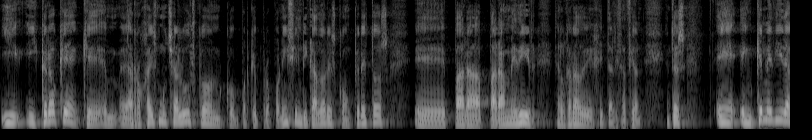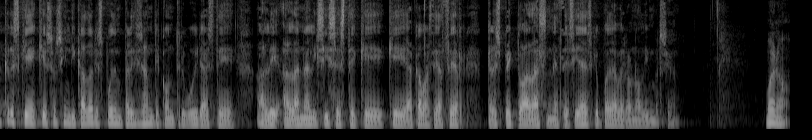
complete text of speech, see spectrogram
Y, creo que, arrojáis mucha luz con, porque proponéis indicadores concretos eh, para medir el grado de digitalización. Entonces, eh, ¿En qué medida crees que, esos indicadores pueden precisamente contribuir a este, al, análisis este que, acabas de hacer respecto a las necesidades que puede haber o no de inversión? Bueno,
